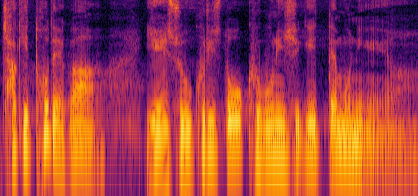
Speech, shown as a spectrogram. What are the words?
자기 토대가 예수 그리스도 그분이시기 때문이에요.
